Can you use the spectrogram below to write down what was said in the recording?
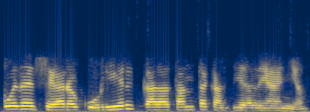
pueden llegar a ocurrir cada tanta cantidad de años.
